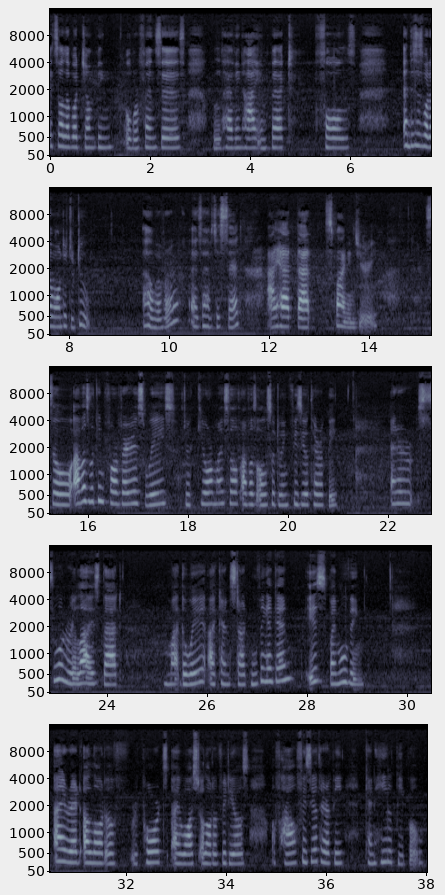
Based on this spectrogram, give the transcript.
it's all about jumping over fences, having high impact falls, and this is what I wanted to do. However, as I have just said, I had that spine injury. So I was looking for various ways to cure myself. I was also doing physiotherapy. And I soon realized that my, the way I can start moving again is by moving. I read a lot of reports, I watched a lot of videos of how physiotherapy can heal people.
